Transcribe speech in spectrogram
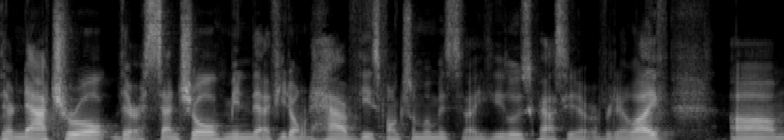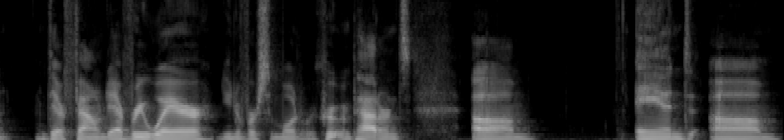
they're natural, they're essential, meaning that if you don't have these functional movements, like you lose capacity of everyday life. Um, they're found everywhere, universal motor recruitment patterns, um, and um,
